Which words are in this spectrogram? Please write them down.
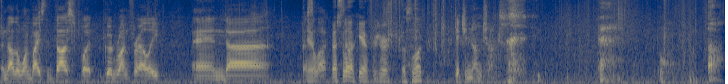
another one bites the dust, but good run for Ellie, and uh, best Yep. of luck. Best of luck. Yeah, for sure. Best of luck. Get your nunchucks.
